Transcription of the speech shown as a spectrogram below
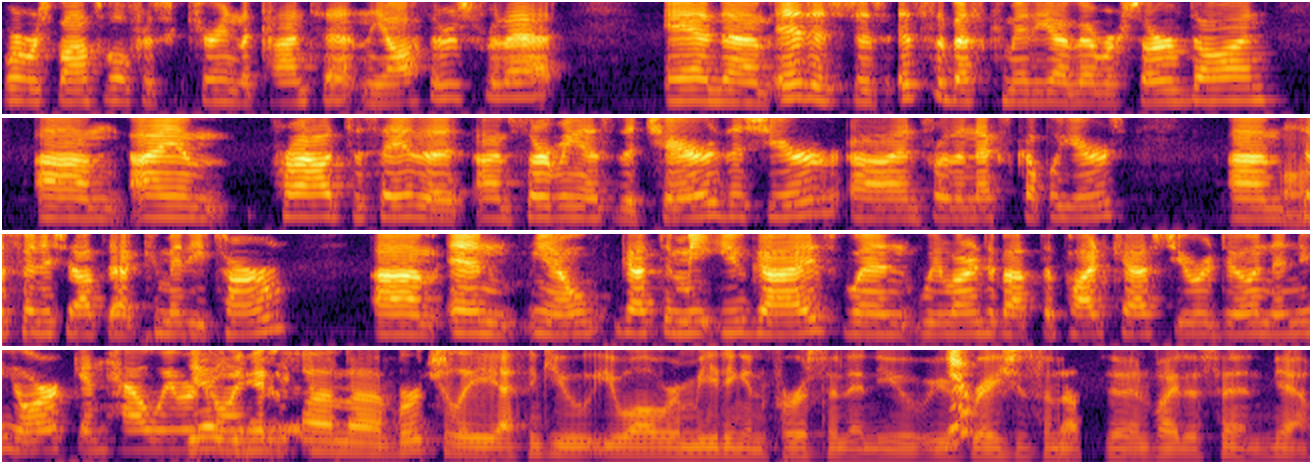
We're responsible for securing the content and the authors for that, and um, it is just it's the best committee I've ever served on. Um, I am proud to say that I'm serving as the chair this year uh, and for the next couple years um, awesome. to finish out that committee term. Um, and you know, got to meet you guys when we learned about the podcast you were doing in New York and how we were. Yeah, you had to... us on uh, virtually. I think you you all were meeting in person, and you you're yep. gracious enough to invite us in. Yeah.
